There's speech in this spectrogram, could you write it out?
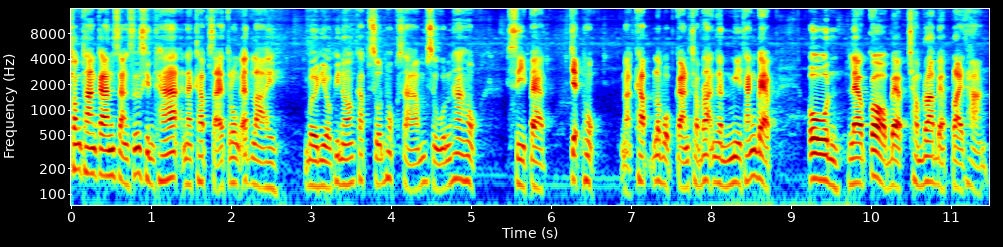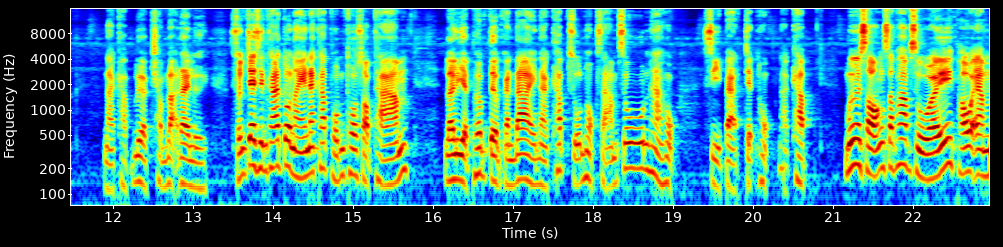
ช่องทางการสั่งซื้อสินค้านะครับสายตรงแอดไลน์เบอร์เดียวพี่น้องครับ 76นะครับระบบการชำระเงินมีทั้งแบบโอน แล้วก็แบบชำระแบบปลายทางนะครับเลือกชำระได้เลย สนใจสินค้าตัวไหนนะครับผมโทรสอบถามรายละเอียดเพิ่มเติมกันได้นะครับ 0630564876 นะครับ มือ 2 สภาพสวย Power Amp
